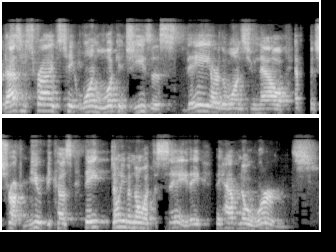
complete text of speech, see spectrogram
But as these scribes take one look at Jesus, they are the ones who now have been struck mute because they don't even know what to say. They, they have no words.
